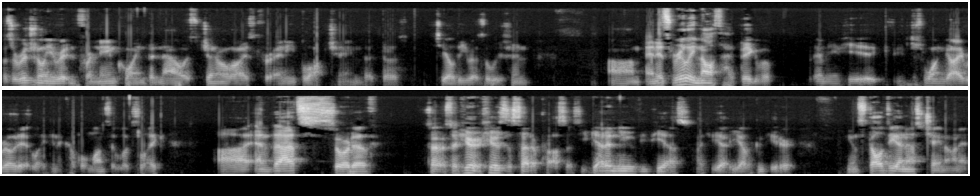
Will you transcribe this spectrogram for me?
was originally written for Namecoin, but now is generalized for any blockchain that does TLD resolution. Um, and it's really not that big of a, I mean, he, just one guy wrote it like in a couple months, it looks like. Uh, and that's sort of, so, so here, here's the setup process. You get a new VPS, like you, get, you have a computer, you install DNS chain on it,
